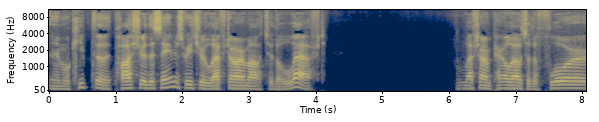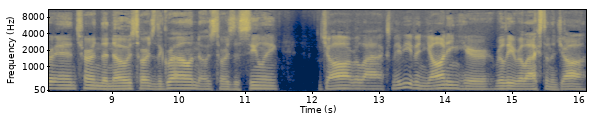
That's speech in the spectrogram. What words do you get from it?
And we'll keep the posture the same. Just reach your left arm out to the left. Left arm parallel to the floor and turn the nose towards the ground, nose towards the ceiling. Jaw relaxed, maybe even yawning here, really relaxed in the jaw.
